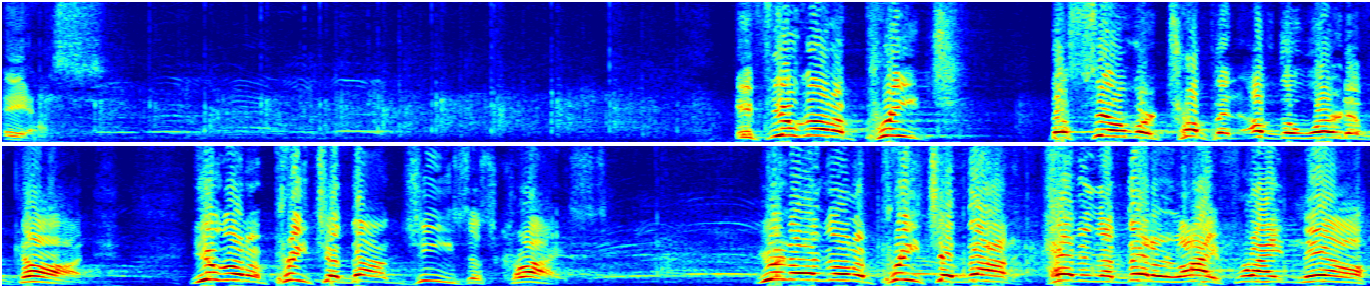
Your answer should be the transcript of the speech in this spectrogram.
S. If you're going to preach the silver trumpet of the Word of God, you're going to preach about Jesus Christ. You're not going to preach about having a better life right now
